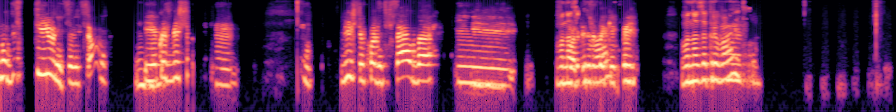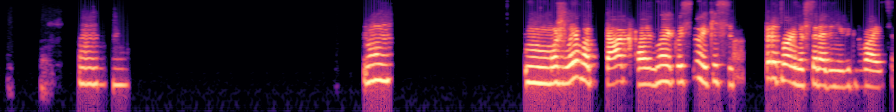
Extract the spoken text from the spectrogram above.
ну, дистанціюється від цього і якось більше, ну, більше входить в себе і вона от, і це так вона закривається. Ну, можливо, так, але ну, якось, ну, якесь перетворення всередині відбувається.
